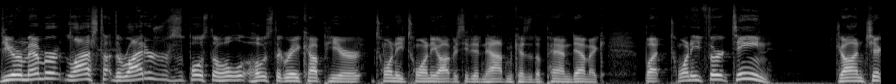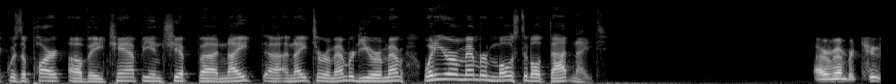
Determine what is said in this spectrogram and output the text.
Do you remember last time the Riders were supposed to host the Grey Cup here 2020 obviously didn't happen because of the pandemic but 2013 John Chick was a part of a championship uh, night uh, a night to remember do you remember what do you remember most about that night I remember two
